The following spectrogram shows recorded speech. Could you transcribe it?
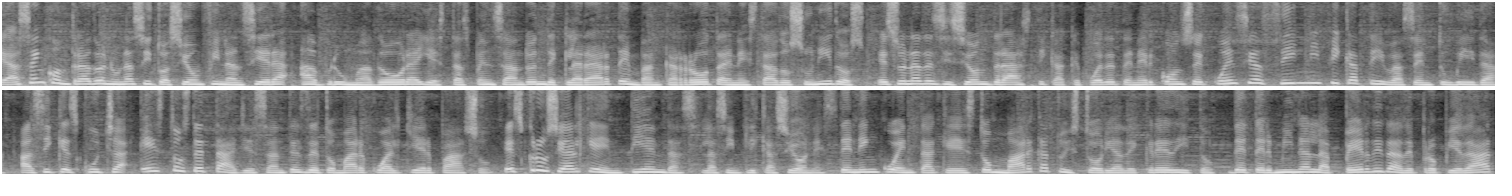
¿Te has encontrado en una situación financiera abrumadora y estás pensando en declararte en bancarrota en Estados Unidos? Es una decisión drástica que puede tener consecuencias significativas en tu vida, así que escucha estos detalles antes de tomar cualquier paso. Es crucial que entiendas las implicaciones. Ten en cuenta que esto marca tu historia de crédito, determina la pérdida de propiedad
